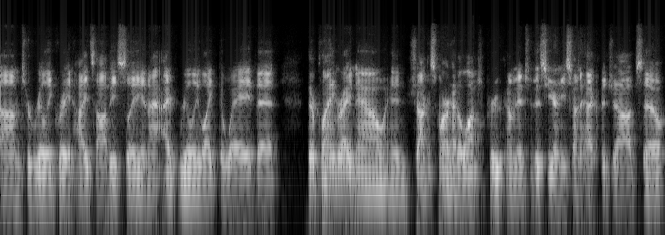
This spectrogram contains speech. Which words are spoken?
um, to really great heights, obviously. And I, I, really like the way that they're playing right now. And Shaka Smart had a lot to prove coming into this year, and he's done a heck of a job. So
